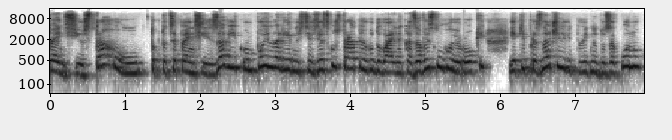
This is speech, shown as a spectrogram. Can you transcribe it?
пенсію страхову, тобто це пенсії за віком, по інвалідності, в зв'язку з втратою годувальника за вислугою роки, які призначені відповідно до закону.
